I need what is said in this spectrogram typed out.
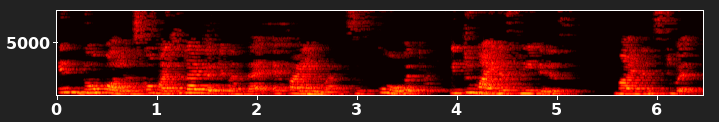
इन दो कॉलम्स को मल्टीप्लाई करके बनता है F I U I so four into minus three is minus 12.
